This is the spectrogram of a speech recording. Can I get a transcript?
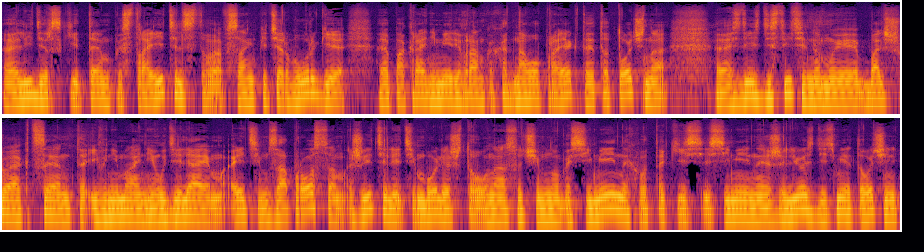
лидерские темпы строительства в Санкт-Петербурге, э, по крайней мере, в рамках одного проекта, это точно. Э, здесь действительно мы большой акцент и внимание уделяем этим запросам жителей, тем более, что у нас очень много семейных, вот такие семейное жилье с детьми. Это очень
